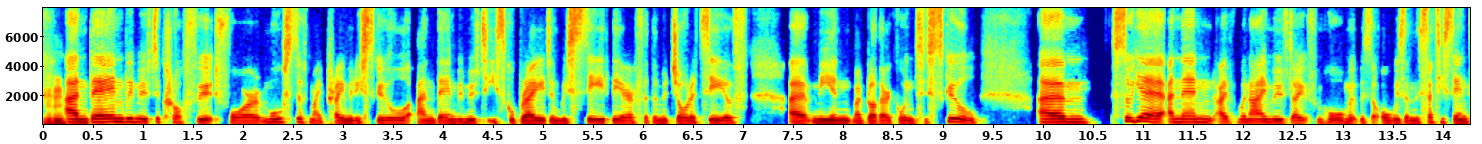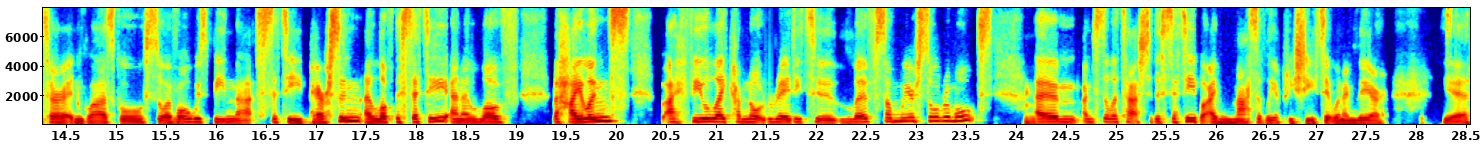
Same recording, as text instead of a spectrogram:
Mm-hmm. And then we moved to Croftfoot for most of my primary school. And then we moved to East Kilbride and we stayed there for the majority of uh, me and my brother going to school. Um, so yeah, and then I've when I moved out from home, it was always in the city centre in Glasgow. So I've mm. always been that city person. I love the city and I love the Highlands. I feel like I'm not ready to live somewhere so remote. Mm. Um, I'm still attached to the city, but I massively appreciate it when I'm there. Yeah.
